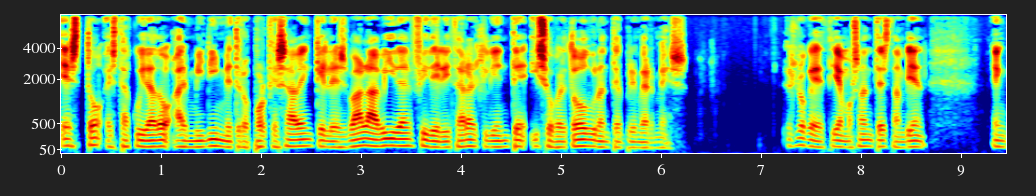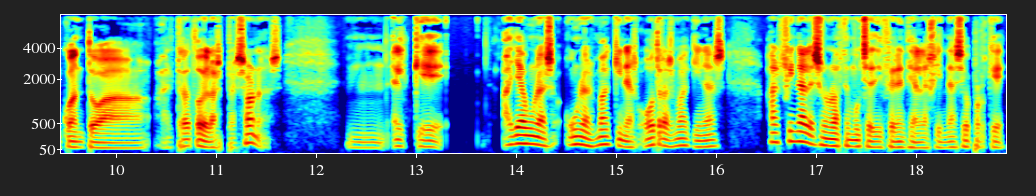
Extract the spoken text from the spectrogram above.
esto está cuidado al milímetro porque saben que les va la vida en fidelizar al cliente y sobre todo durante el primer mes. Es lo que decíamos antes también en cuanto al trato de las personas. Mm, el que haya unas, unas máquinas u otras máquinas, al final eso no hace mucha diferencia en el gimnasio porque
